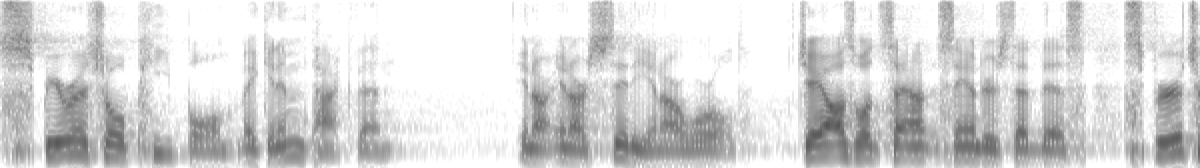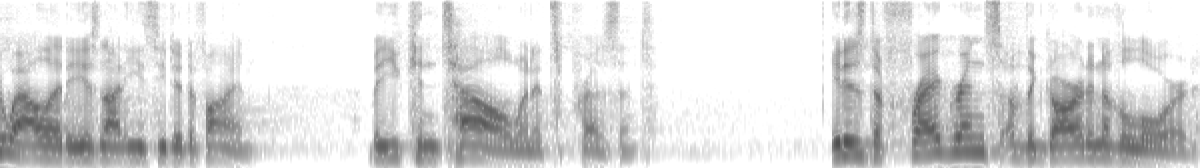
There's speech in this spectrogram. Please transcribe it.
Spiritual people make an impact then in our, in our city, in our world. J. Oswald Sanders said this Spirituality is not easy to define, but you can tell when it's present. It is the fragrance of the garden of the Lord,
